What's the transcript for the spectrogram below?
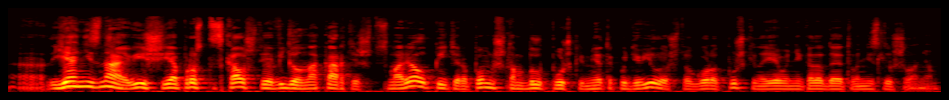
Э, я не знаю, видишь, я просто сказал, что я видел на карте, что смотрел Питер, а помнишь, там был Пушкин. Меня так удивило, что город Пушкина, я его никогда до этого не слышал о нем.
